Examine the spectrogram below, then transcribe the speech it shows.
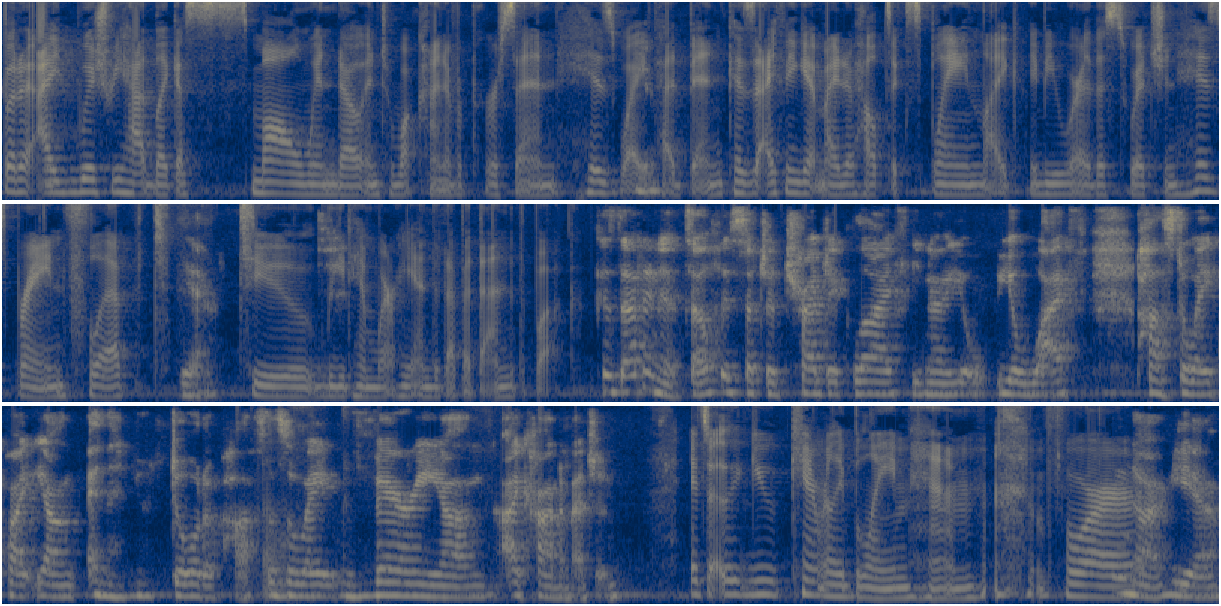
But I wish we had like a small window into what kind of a person his wife yeah. had been because I think it might have helped explain like maybe where the switch in his brain flipped yeah. to lead him where he ended up at the end of the book. Because that in itself is such a tragic life. You know, your your wife passed away quite young, and then your daughter passes oh. away very young. I can't imagine it's uh, you can't really blame him for no, yeah,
